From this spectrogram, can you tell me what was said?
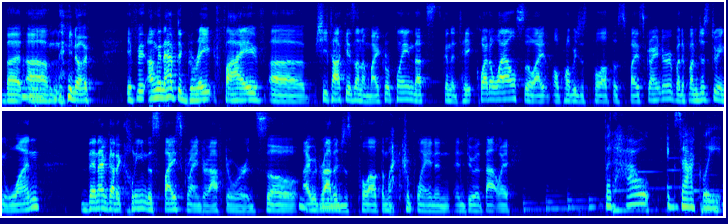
But mm-hmm. um, you know, if if it, I'm gonna have to grate five uh, shiitakes on a microplane, that's gonna take quite a while. So I, I'll probably just pull out the spice grinder. But if I'm just doing one, then I've got to clean the spice grinder afterwards. So. I would rather mm-hmm. just pull out the microplane and, and do it that way. But how exactly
